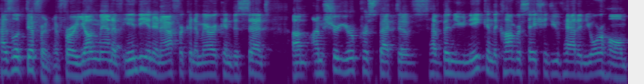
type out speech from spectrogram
has looked different. And for a young man of Indian and African American descent, um, I'm sure your perspectives have been unique in the conversations you've had in your home.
